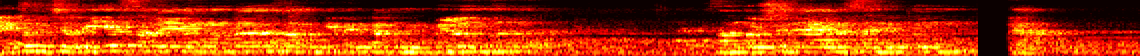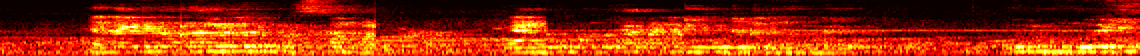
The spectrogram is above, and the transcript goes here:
ഏറ്റവും ചെറിയ സമയം കൊണ്ട് നമുക്ക് ഇതിന്റെ മുമ്പിലൊന്ന് സന്തോഷനായ സഹിക്കും എന്തായാലും നമ്മുടെ ഒരു പ്രശ്നം. രണ്ട് കൂടി മൂലയിൽ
